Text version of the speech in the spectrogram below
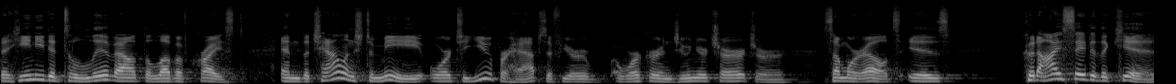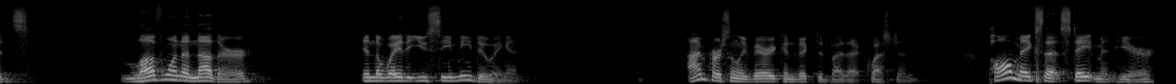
that he needed to live out the love of Christ. And the challenge to me, or to you perhaps, if you're a worker in junior church or somewhere else, is could I say to the kids, love one another in the way that you see me doing it? I'm personally very convicted by that question. Paul makes that statement here,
